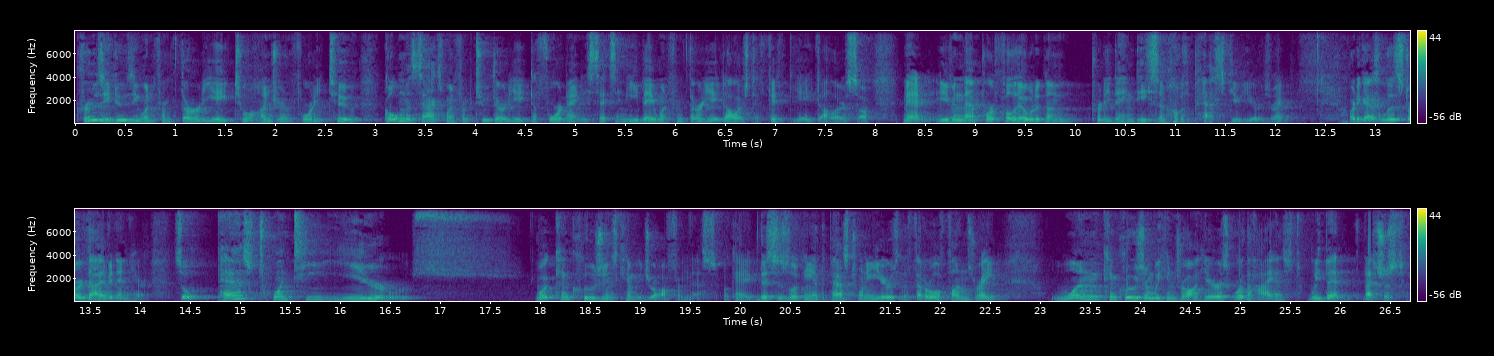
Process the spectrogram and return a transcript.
Cruisy Doozy went from 38 to 142. Goldman Sachs went from 238 to 496 and eBay went from $38 to $58. So, man, even that portfolio would have done pretty dang decent over the past few years, right? Alrighty guys, let's start diving in here. So, past 20 years, what conclusions can we draw from this? Okay, this is looking at the past 20 years of the federal funds rate. One conclusion we can draw here is we're the highest we've been. That's just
